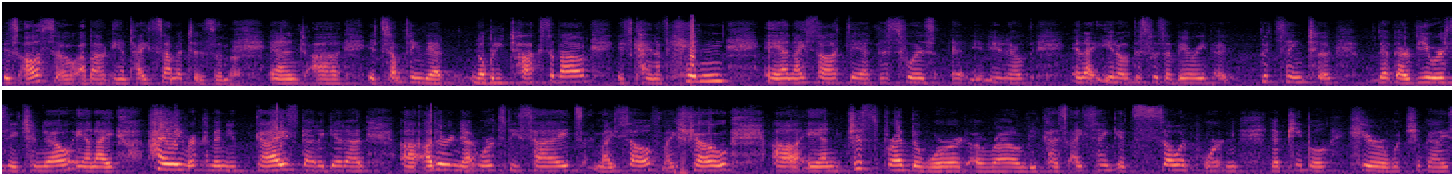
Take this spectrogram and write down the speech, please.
is also about anti-Semitism, right. and uh, it's something that nobody talks about. It's kind of hidden, and I thought that this was, uh, you know, and I, you know, this was a very uh, good thing to that our viewers need to know. And I highly recommend you guys got to get on uh, other networks besides myself, my show, uh, and just spread the word around because I think it's so important that people hear what you guys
